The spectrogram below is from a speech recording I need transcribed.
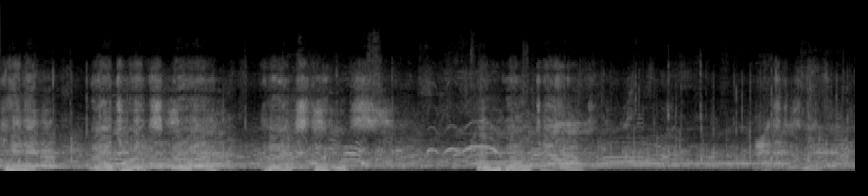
Kennett graduates or current students. Homegrown talent. Fast as.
